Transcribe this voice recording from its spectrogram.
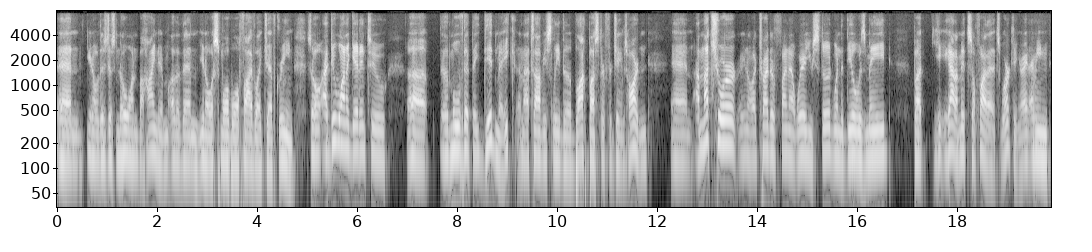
and you know, there's just no one behind him other than you know a small ball five like Jeff Green. So I do want to get into. Uh, the move that they did make, and that's obviously the blockbuster for James Harden. And I'm not sure, you know, I tried to find out where you stood when the deal was made, but you, you got to admit so far that it's working, right? I mean,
